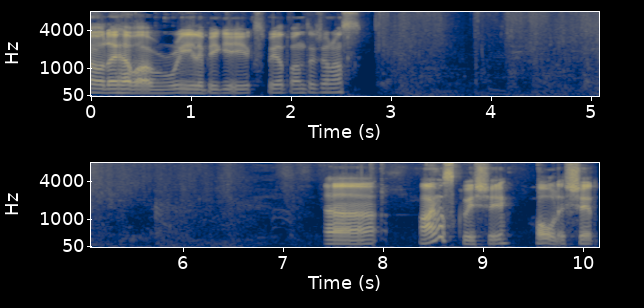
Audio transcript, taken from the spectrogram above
oh, they have a really big EXP advantage on us. Uh, I'm a squishy. Holy shit.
